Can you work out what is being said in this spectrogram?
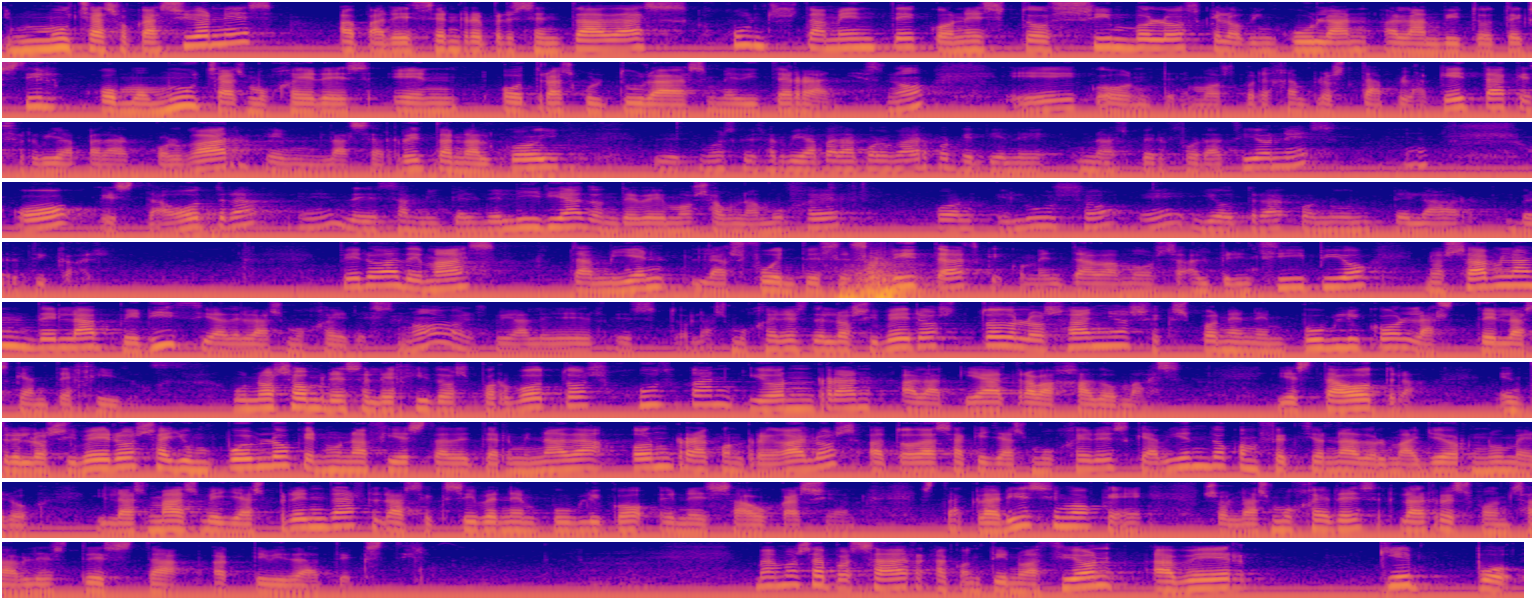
En muchas ocasiones aparecen representadas justamente con estos símbolos que lo vinculan al ámbito textil, como muchas mujeres en otras culturas mediterráneas. Eh, tenemos, por ejemplo, esta plaqueta que servía para colgar en la serreta en Alcoy, decimos que servía para colgar porque tiene unas perforaciones, ¿eh? o esta otra ¿eh? de San Miquel de Liria, donde vemos a una mujer con el uso ¿eh? y otra con un telar vertical. Pero además También las fuentes escritas que comentábamos al principio nos hablan de la pericia de las mujeres. ¿no? Os voy a leer esto. Las mujeres de los iberos todos los años exponen en público las telas que han tejido. Unos hombres elegidos por votos juzgan y honran a la que ha trabajado más. Y esta otra, entre los iberos hay un pueblo que en una fiesta determinada honra con regalos a todas aquellas mujeres que, habiendo confeccionado el mayor número y las más bellas prendas, las exhiben en público en esa ocasión. Está clarísimo que son las mujeres las responsables de esta actividad textil. Vamos a pasar a continuación a ver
